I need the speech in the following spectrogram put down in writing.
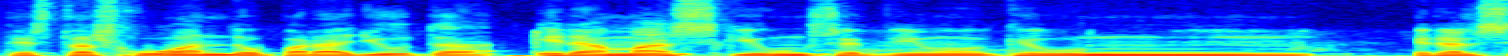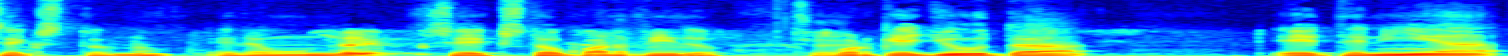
Te estás jugando para Utah. Era más que un séptimo, que un era el sexto, ¿no? Era un Sí. sexto partido. Sí. Porque Utah eh, tenía,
